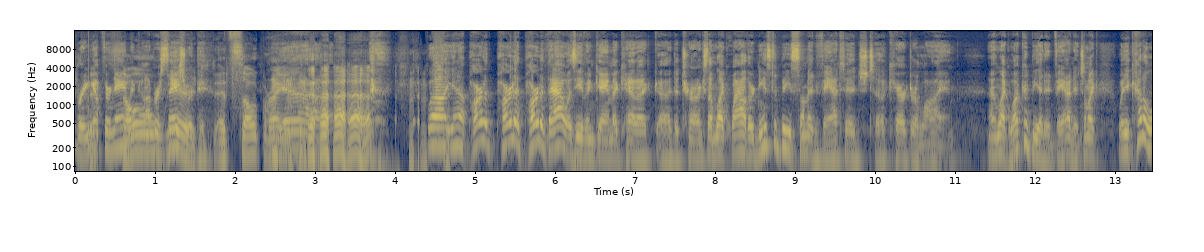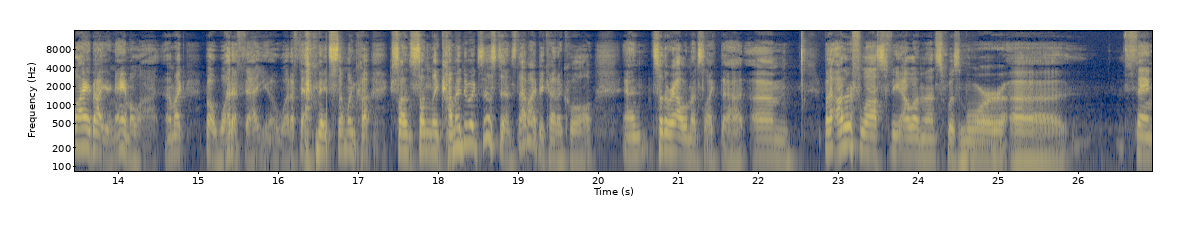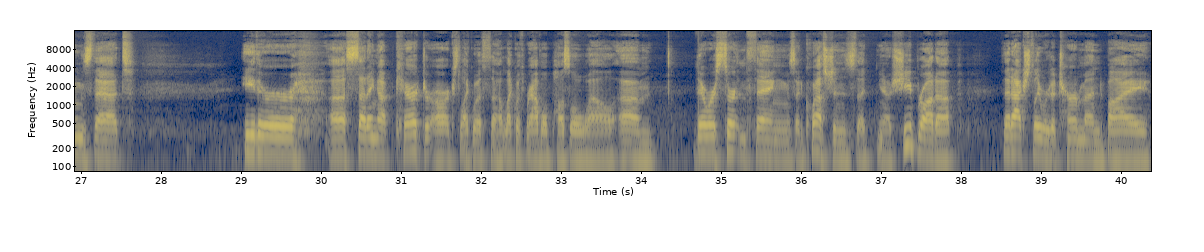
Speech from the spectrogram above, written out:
bring it's up their name so in conversation. Weird. It's so great. Yeah. well, you know, part of part of part of that was even game mechanic uh, deterrent because I'm like, wow, there needs to be some advantage to character lying. And I'm like, what could be an advantage? I'm like, well, you kind of lie about your name a lot. And I'm like, but what if that, you know, what if that made someone co- suddenly come into existence? That might be kind of cool. And so there were elements like that. Um, but other philosophy elements was more uh, things that either uh, setting up character arcs like with uh, like with Ravel Puzzlewell, um, there were certain things and questions that you know she brought up that actually were determined by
